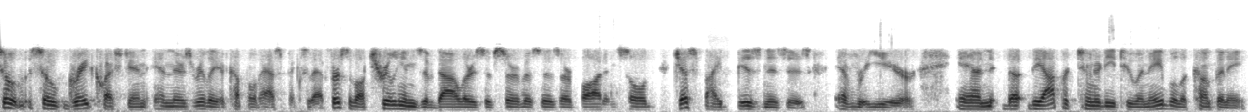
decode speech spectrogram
So, so great question, and there's really a couple of aspects of that. First of all, trillions of dollars of services are bought and sold just by businesses every year, and the the opportunity to enable a company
